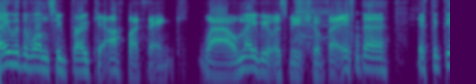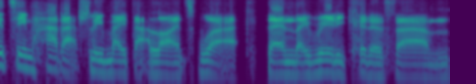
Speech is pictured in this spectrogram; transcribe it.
they were the ones who broke it up. I think. Well, maybe it was mutual, but if the if the good team had actually made that alliance work, then they really could have um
